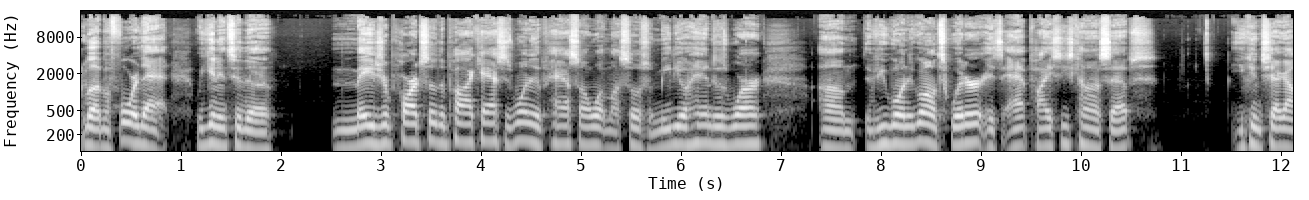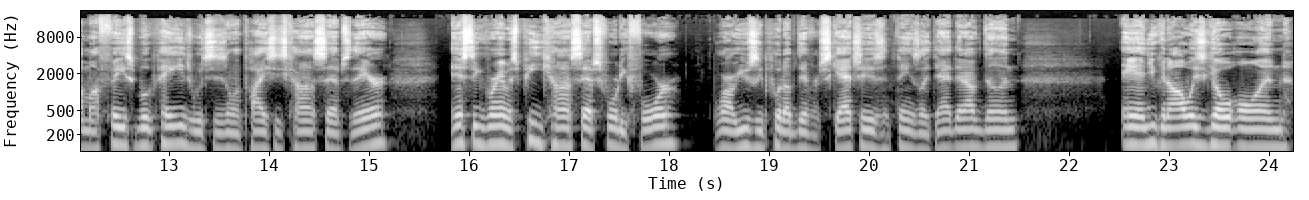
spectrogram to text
But before that, we get into the major parts of the podcast. Just wanted to pass on what my social media handles were. Um, if you want to go on Twitter, it's at Pisces Concepts. You can check out my Facebook page, which is on Pisces Concepts there. Instagram is P Concepts 44, where I usually put up different sketches and things like that that I've done. And you can always go on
